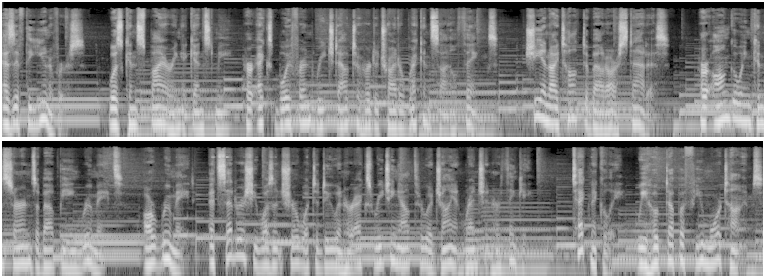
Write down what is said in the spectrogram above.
as if the universe was conspiring against me, her ex boyfriend reached out to her to try to reconcile things. She and I talked about our status, her ongoing concerns about being roommates, our roommate, etc. She wasn't sure what to do, and her ex reaching out threw a giant wrench in her thinking. Technically, we hooked up a few more times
